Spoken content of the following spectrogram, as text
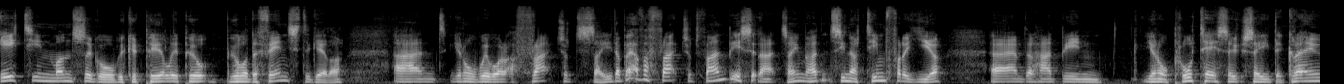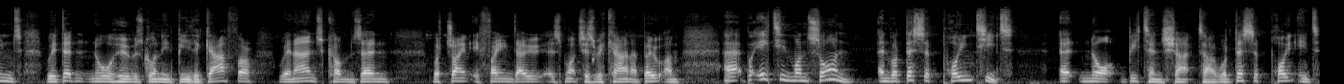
18 months ago, we could barely pull, pull a defence together. And, you know, we were a fractured side, a bit of a fractured fan base at that time. We hadn't seen our team for a year. Um, there had been, you know, protests outside the ground. We didn't know who was going to be the gaffer. When Ange comes in, we're trying to find out as much as we can about him. Uh, but 18 months on, and we're disappointed at not beating Shakhtar. We're disappointed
